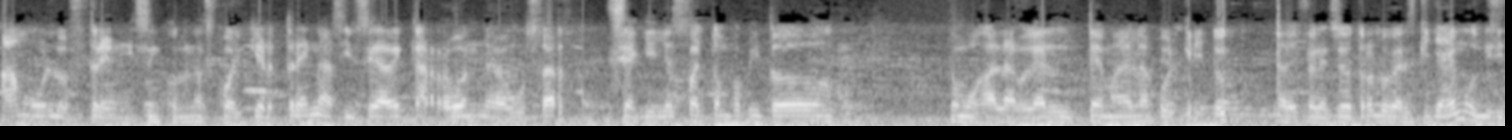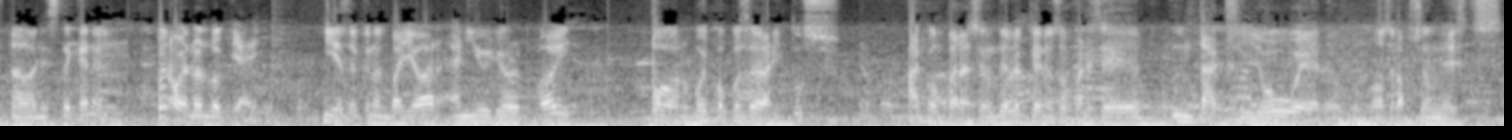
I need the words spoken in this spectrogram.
amo los trenes. Entonces cualquier tren, así sea de carbón, me va a gustar. Si aquí les falta un poquito como jalarle al tema de la pulcritud, a diferencia de otros lugares que ya hemos visitado en este canal. Pero bueno, es lo que hay. Y es lo que nos va a llevar a New York hoy por muy pocos dolaritos, a comparación de lo que nos ofrece un taxi, Uber o otra opción de estos.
